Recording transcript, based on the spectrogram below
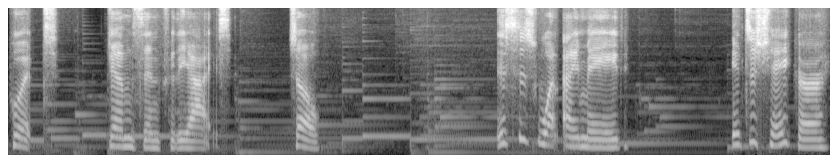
put gems in for the eyes. So this is what I made. It's a shaker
